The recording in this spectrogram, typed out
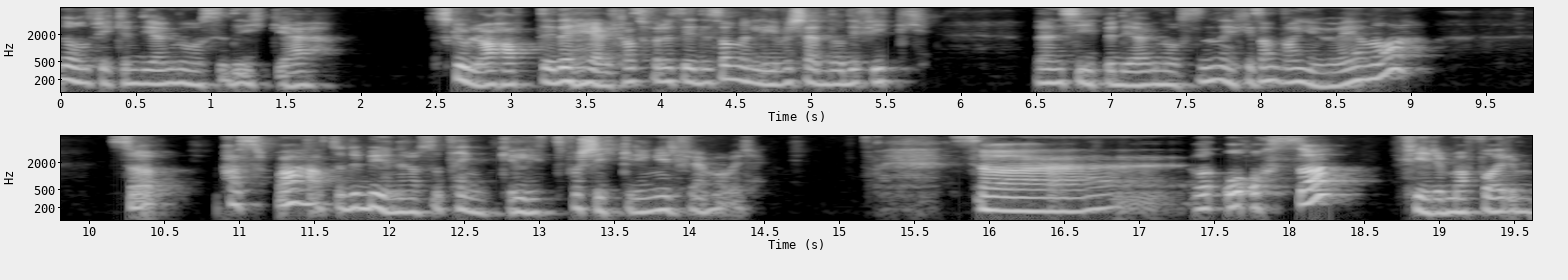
noen fikk en diagnose de ikke skulle ha hatt i det hele tatt, for å si det sånn, men livet skjedde, og de fikk den kjipe diagnosen. Ikke sant? Hva gjør jeg nå? Så pass på at du begynner også å tenke litt forsikringer fremover. Så, og, og også firmaform.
